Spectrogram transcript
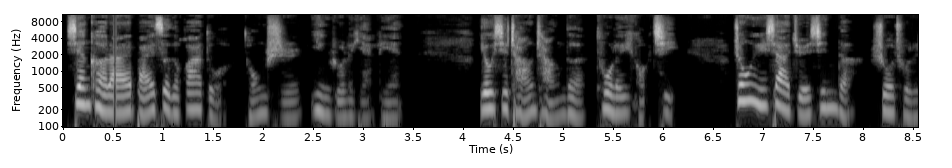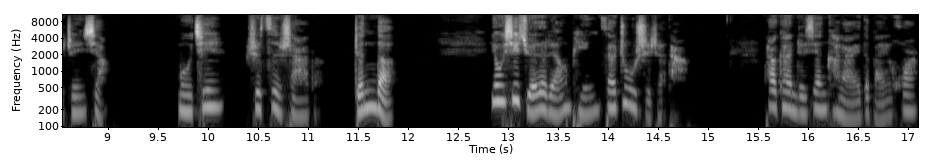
仙客来白色的花朵同时映入了眼帘。尤西长长的吐了一口气，终于下决心的说出了真相：母亲是自杀的，真的。尤西觉得梁平在注视着他，他看着仙客来的白花，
